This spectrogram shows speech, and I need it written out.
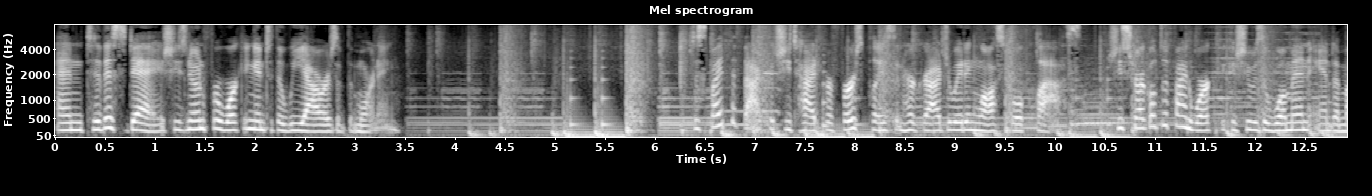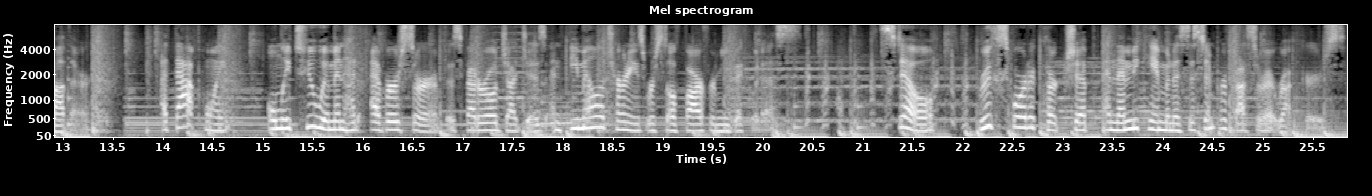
and to this day, she's known for working into the wee hours of the morning. Despite the fact that she tied for first place in her graduating law school class, she struggled to find work because she was a woman and a mother. At that point, only two women had ever served as federal judges, and female attorneys were still far from ubiquitous. Still, Ruth scored a clerkship and then became an assistant professor at Rutgers.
